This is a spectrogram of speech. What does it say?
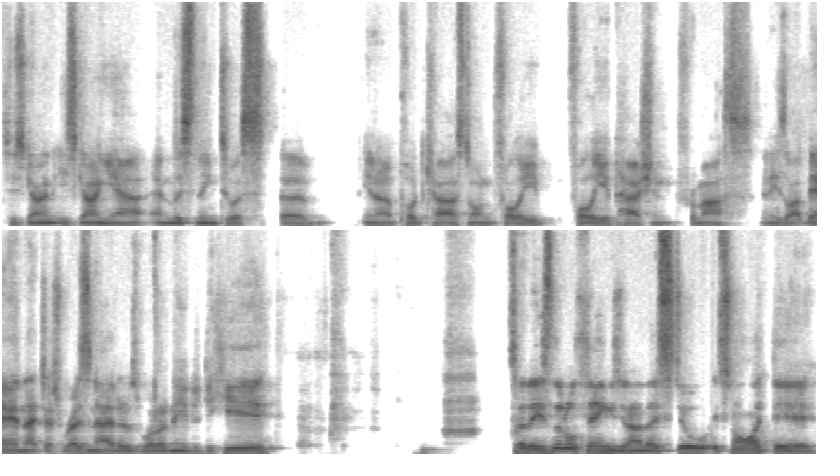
So he's going, he's going out and listening to a, you know, a podcast on follow, follow your passion from us. And he's like, man, that just resonated as what I needed to hear. So these little things, you know, they still, it's not like they're,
